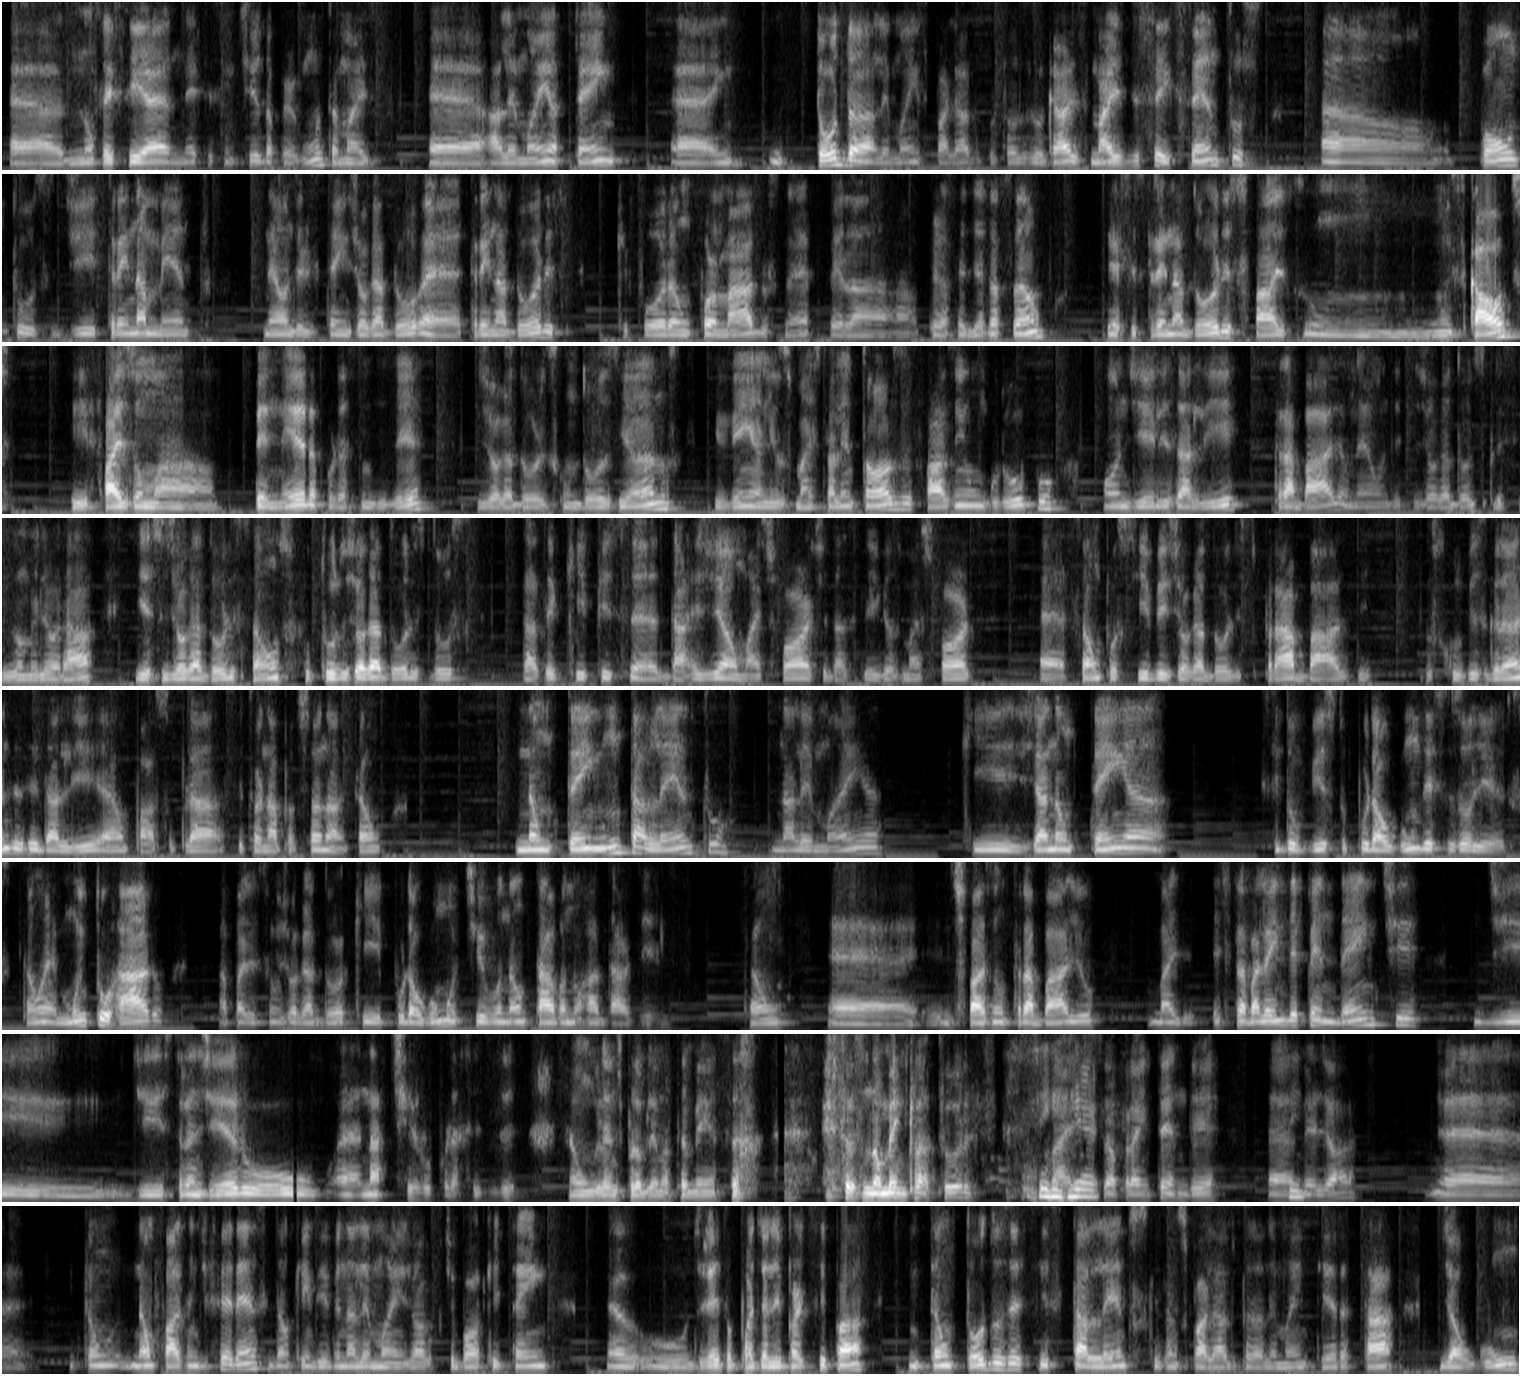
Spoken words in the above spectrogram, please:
É, não sei se é nesse sentido a pergunta, mas é, a Alemanha tem é, em, em, toda a Alemanha espalhado por todos os lugares mais de 600 ah, pontos de treinamento né, onde eles têm jogador, é, treinadores que foram formados né, pela, pela federação. Esses treinadores faz um, um scout e faz uma peneira, por assim dizer, de jogadores com 12 anos, e vem ali os mais talentosos e fazem um grupo onde eles ali trabalham, né, onde esses jogadores precisam melhorar, e esses jogadores são os futuros jogadores dos das equipes é, da região mais forte, das ligas mais fortes. É, são possíveis jogadores para a base dos clubes grandes e dali é um passo para se tornar profissional. Então, não tem um talento na Alemanha que já não tenha sido visto por algum desses olheiros. Então, é muito raro aparecer um jogador que por algum motivo não estava no radar deles. Então, é, eles fazem um trabalho, mas esse trabalho é independente de, de estrangeiro ou é, nativo, por assim dizer. É um grande problema também essa, essas nomenclaturas, Sim, mas é. só para entender é, melhor. É, então não fazem diferença. Então quem vive na Alemanha e joga futebol aqui tem é, o direito, pode ali participar. Então, todos esses talentos que estão espalhados pela Alemanha inteira tá de algum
